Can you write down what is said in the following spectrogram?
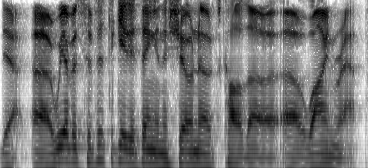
yeah. Uh, we have a sophisticated thing in the show notes called a, a wine wrap.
